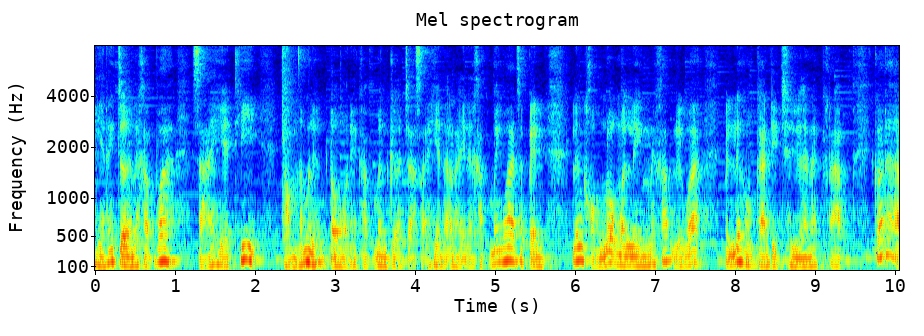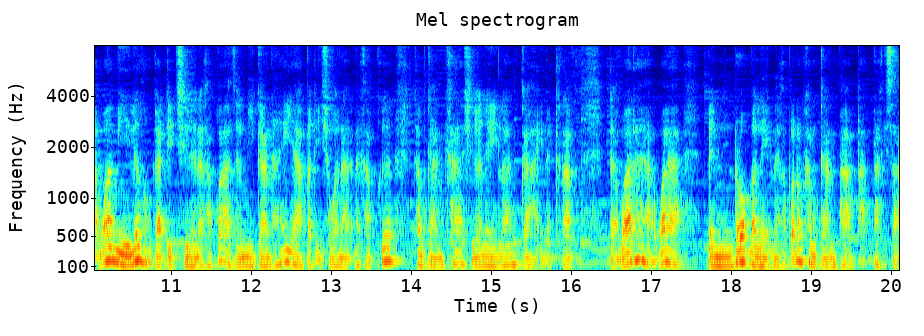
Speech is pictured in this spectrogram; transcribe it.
เหตุให้เจอนะครับ ว่าสาเหตุที่ต่อมน้ำเหลืองโตนะครับมันเกิดจากสาเหตุอะไรนะครับ ไม่ว่าจะเป็นเรื่องของโรคมะเร็งนะครับหรือว่าเป็นเรื่องของการติดเชื้อนะครับ ก็ถ้าว่ามีเรื่องของการติดเชื้อนะครับ ก็อาจจะมีการให้ยาปฏิชีวนะนะครับ เพื่อทำการฆ่าเชื้อในร่างกายนะครับ แต่ว่าถ้าหากว่าเป็นโรคมะเร็งนะครับ ก็ต้องทำการผ่าตัดรักษา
